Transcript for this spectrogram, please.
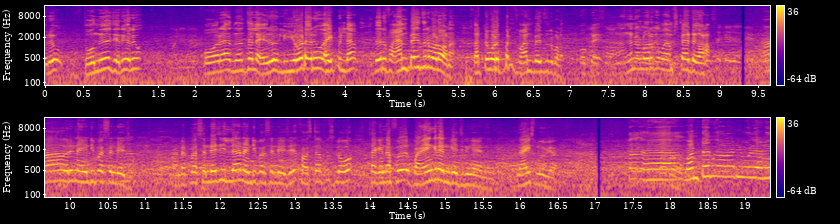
ഒരു തോന്നിയത് ചെറിയൊരു പോരാ എന്ന് വെച്ചാൽ ഒരു ലിയോയുടെ ഒരു ഹൈപ്പില്ല ഇതൊരു ഫാൻ ബേസ്ഡ് പടമാണ്. തട്ടുപൊളിപ്പൻ ഫാൻ ബേസ്ഡ് പടം. ഓക്കെ അങ്ങനെയുള്ളവർക്ക് ആയിട്ട് കാണാം. ആ ഒരു നയന്റി പെർസെന്റേജ് ഹൺഡ്രഡ് പെർസെന്റേജ് ഇല്ല ninety percentage first half slow second half ഭയങ്കര എൻഗേജിങ് ആയിരുന്നു. നൈസ് മൂവിയാണ് വൺ ടൈം കാണാൻ അടിപൊളിയാണ്.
